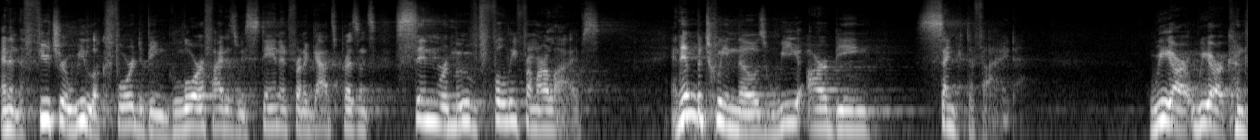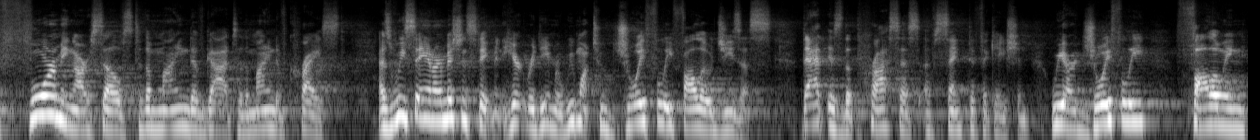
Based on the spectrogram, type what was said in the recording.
And in the future, we look forward to being glorified as we stand in front of God's presence, sin removed fully from our lives. And in between those, we are being sanctified. We are, we are conforming ourselves to the mind of God, to the mind of Christ. As we say in our mission statement here at Redeemer, we want to joyfully follow Jesus. That is the process of sanctification. We are joyfully following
